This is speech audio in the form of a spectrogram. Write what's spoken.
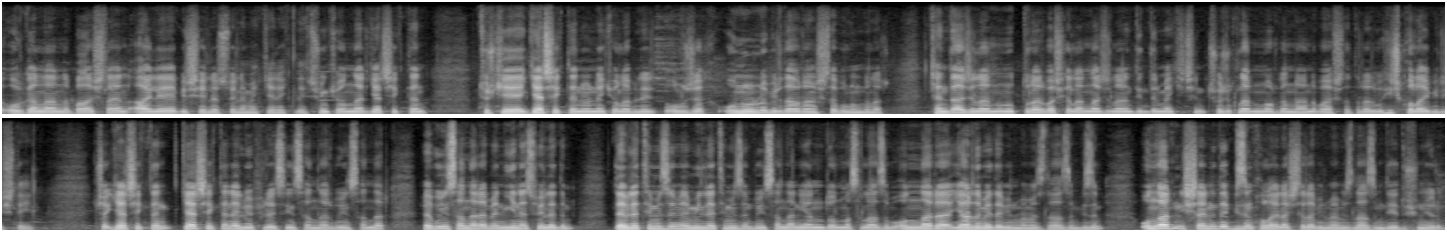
organlarını bağışlayan aileye bir şeyler söylemek gerekli. Çünkü onlar gerçekten Türkiye'ye gerçekten örnek olacak onurlu bir davranışta bulundular. Kendi acılarını unuttular, başkalarının acılarını dindirmek için çocuklarının organlarını bağışladılar. Bu hiç kolay bir iş değil. Çok gerçekten gerçekten el öpülesi insanlar bu insanlar ve bu insanlara ben yine söyledim. Devletimizin ve milletimizin bu insanların yanında olması lazım. Onlara yardım edebilmemiz lazım bizim. Onların işlerini de bizim kolaylaştırabilmemiz lazım diye düşünüyorum.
